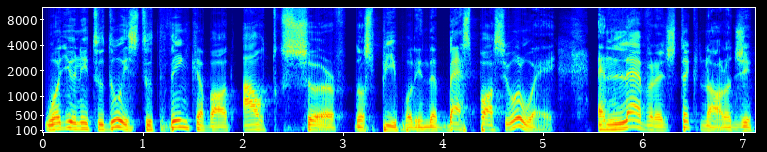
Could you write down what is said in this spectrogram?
what you need to do is to think about how to serve those people in the best possible way and leverage technology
